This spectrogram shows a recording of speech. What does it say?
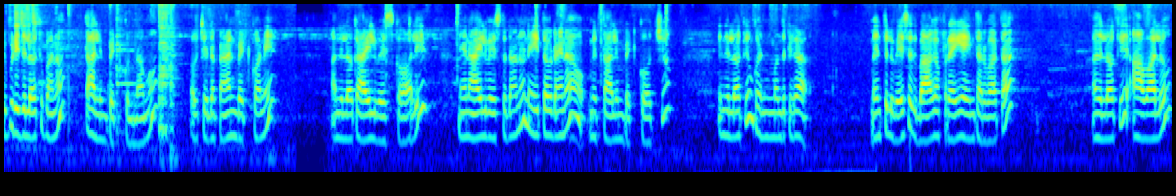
ఇప్పుడు ఇదిలోకి మనం తాలింపు పెట్టుకుందాము. ఒక చిన్న ప్యాన్ పెట్టుకొని అందులోకి ఆయిల్ వేసుకోవాలి. నేను ఆయిల్ వేస్తున్నాను. నెయ్యితోనైనా మీరు తాలింపు పెట్టుకోవచ్చు. ఇందులోకి కొంచెం ముందుగా మెంతులు వేసి అది బాగా ఫ్రై అయిన తర్వాత అందులోకి ఆవాలు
